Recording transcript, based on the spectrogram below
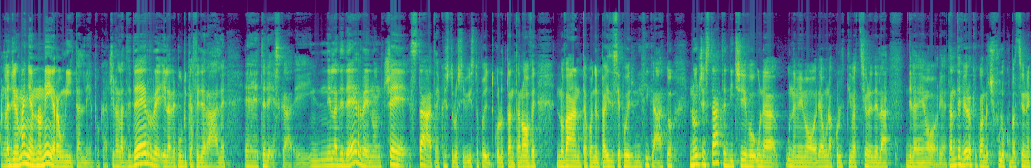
la Germania non era unita all'epoca, c'era la DDR e la Repubblica Federale eh, tedesca. In, nella DDR non c'è stata, e questo lo si è visto poi con l'89-90, quando il paese si è poi riunificato, non c'è stata, dicevo, una, una memoria, una coltivazione della, della, memoria. Tant'è vero che quando ci fu l'occupazione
